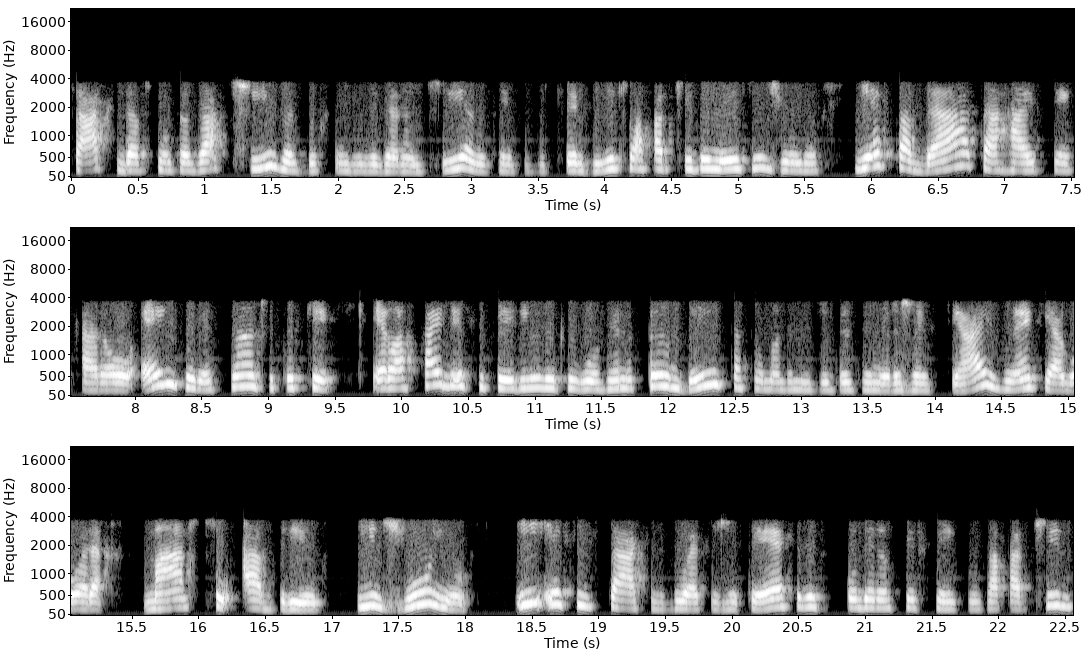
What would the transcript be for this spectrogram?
saques das contas ativas do Fundo de Garantia do Tempo de Serviço a partir do mês de junho. E essa data, Raíssa e Carol, é interessante porque ela sai desse período que o governo também está tomando medidas emergenciais, né, que é agora março, abril e junho, e esses saques do FGTS eles poderão ser feitos a partir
